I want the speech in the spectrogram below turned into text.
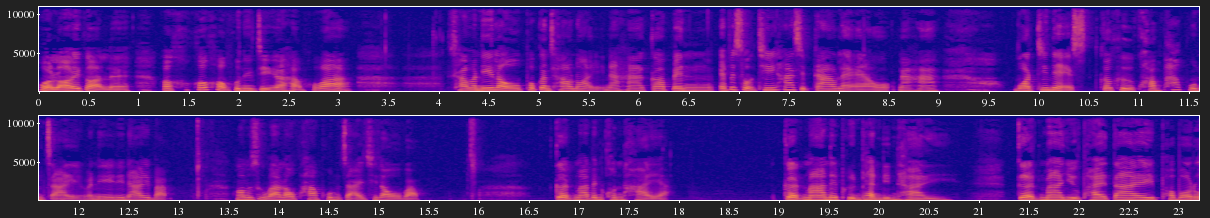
หัวเร้อยก่อนเลยเขาเขาขอบคุณจริง ๆอะค่ะ เพราะว่าเช้าวันนี้เราพบกันเช้าหน่อยนะคะ ก็เป็นเอพิโซดที่ 59 แล้วนะคะ w a t i n e s s ก็คือความภาคภูมิใจ วันนี้ดีได้แบบความรู้สึกว่าเราภาคภูมิใจที่เราแบบ เกิดมาเป็นคนไทยอะ เกิดมาในผืนแผ่นดินไทย เกิดมาอยู่ภายใต้พระบร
